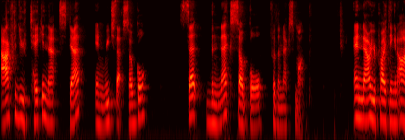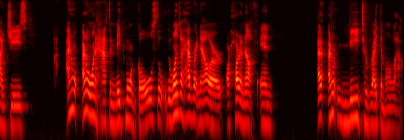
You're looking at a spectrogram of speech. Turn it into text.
after you've taken that step and reached that sub goal, set the next sub goal for the next month. And now you're probably thinking, ah, geez, I don't I don't want to have to make more goals. The, the ones I have right now are, are hard enough and I, I don't need to write them all out.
